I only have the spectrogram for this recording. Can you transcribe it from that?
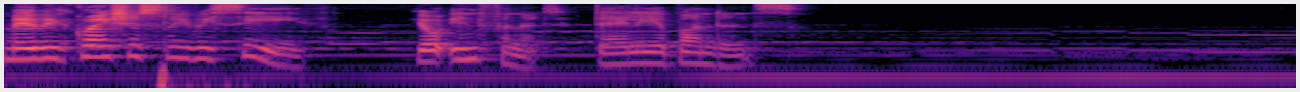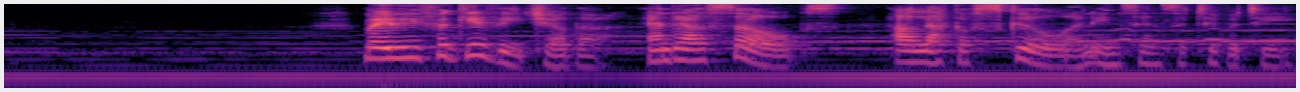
May we graciously receive your infinite daily abundance. May we forgive each other and ourselves our lack of skill and insensitivity.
